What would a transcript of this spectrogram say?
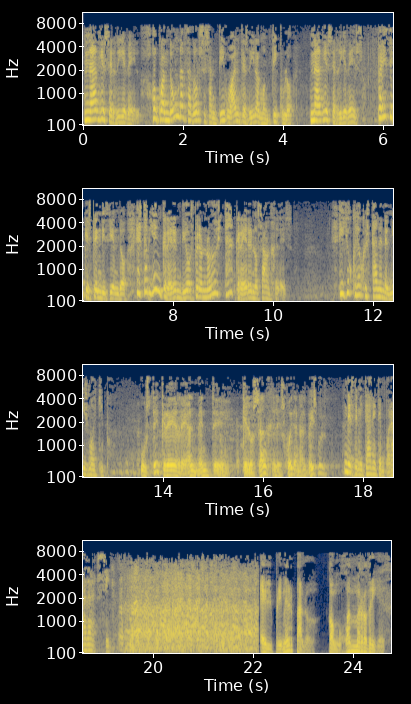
nadie se ríe de él. O cuando un lanzador se santigua antes de ir al montículo, nadie se ríe de eso. Parece que estén diciendo, está bien creer en Dios, pero no lo está creer en los ángeles. Y yo creo que están en el mismo equipo. ¿Usted cree realmente que los ángeles juegan al béisbol? Desde mitad de temporada, sí. El primer palo con Juanma Rodríguez.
